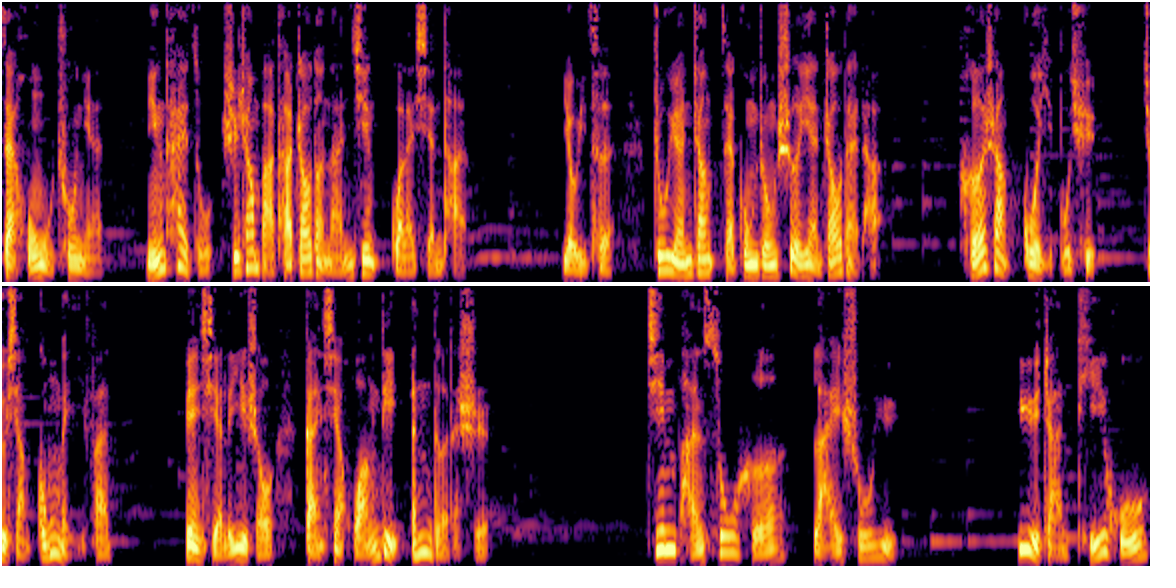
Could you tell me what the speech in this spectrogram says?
在洪武初年，明太祖时常把他招到南京过来闲谈。有一次，朱元璋在宫中设宴招待他，和尚过意不去，就想恭维一番，便写了一首感谢皇帝恩德的诗：“金盘苏和来书玉，玉盏提壶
